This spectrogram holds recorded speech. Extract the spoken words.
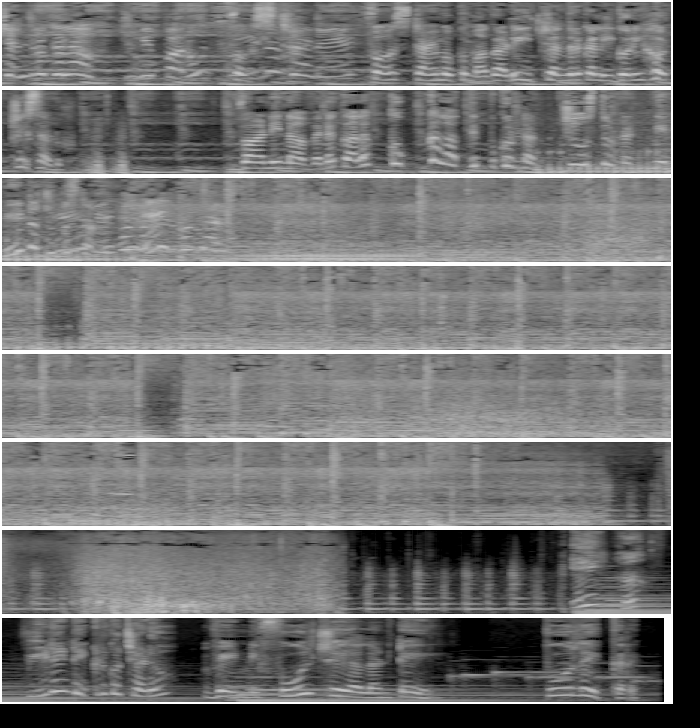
చంద్రకళ నీ పరువు ఫస్ట్ ఫస్ట్ టైం ఒక మగాడు ఈ చంద్రకళ ఈగోని హర్ట్ చేశాడు. వాణ్ణి నా వెనకాల కుక్కలా తిప్పుకుంటాను. చూస్తుండండి నేనేంటో చూపిస్తాను. వచ్చాడు వీణ్ణి ఫూల్ చేయాలంటే పూలే కరెక్ట్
